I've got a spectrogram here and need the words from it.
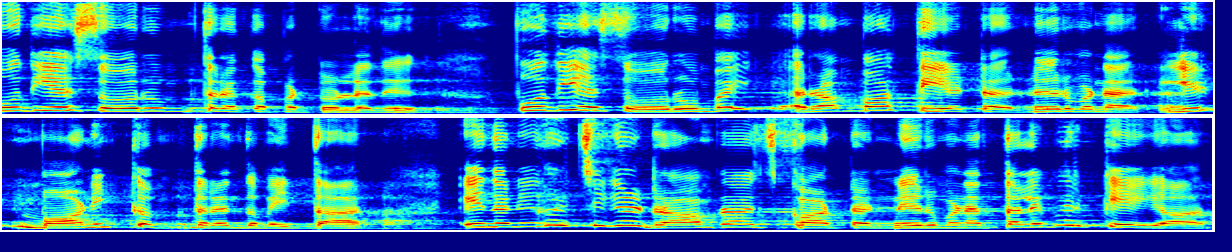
புதிய ஷோரூம் திறக்கப்பட்டுள்ளது. புதிய ஷோரூமை ரம்பா தியேட்டர் நிறுவனர் என் மாணிக்கம் திறந்து வைத்தார். இந்த நிகழ்ச்சியில் ராம்ராஜ் காட்டன் நிறுவன தலைவர் கே ஆர்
